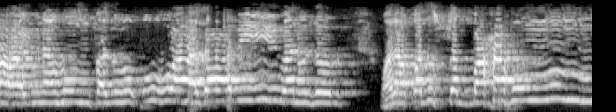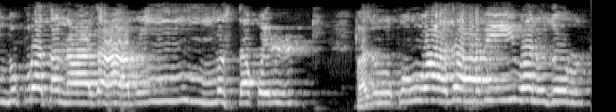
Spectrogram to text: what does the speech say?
أعينهم فذوقوا عذابي ونذر. ولقد صبحهم بكرة عذاب مستقر. فذوقوا عذابي ونذر.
